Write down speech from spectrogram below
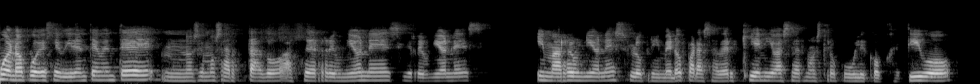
Bueno, pues evidentemente nos hemos hartado a hacer reuniones y reuniones y más reuniones, lo primero para saber quién iba a ser nuestro público objetivo,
